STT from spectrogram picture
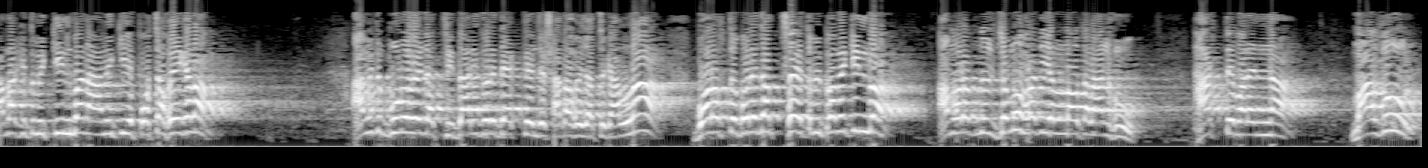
আমাকে তুমি কিনবা না, আমি কি পচা হয়ে গেলাম? আমি তো বুড়ো হয়ে যাচ্ছি, দাড়ি ধরে দেখতেন যে সাদা হয়ে যাচ্ছে। আল্লাহ, বরফ তো গড়ে যাচ্ছে, তুমি কবে কিনবা? আমার আব্দুল জমুহাদি আল্লাহ আনহু, হাঁটতে পারেন না। মাজুর।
